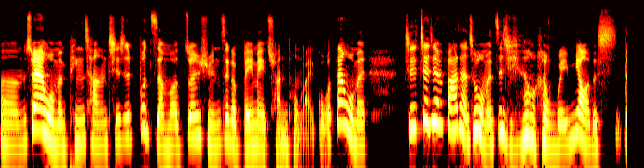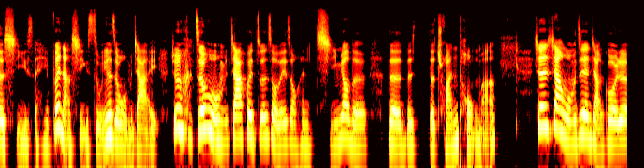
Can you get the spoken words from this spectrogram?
嗯，虽然我们平常其实不怎么遵循这个北美传统来过，但我们。其实渐渐发展出我们自己 那种很微妙的习的习俗，也不能讲习俗，因为只有我们家而已，就只有我们家会遵守的一种很奇妙的的的的传统嘛。就是像我们之前讲过，就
